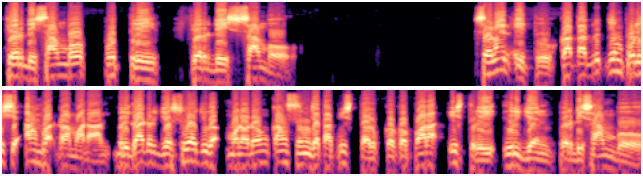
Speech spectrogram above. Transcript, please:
Ferdi Sambo, putri Ferdi Sambo. Selain itu, kata Brigjen Polisi Ahmad Ramadan, Brigadir Joshua juga menodongkan senjata pistol ke kepala istri Irjen Perdisambo.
